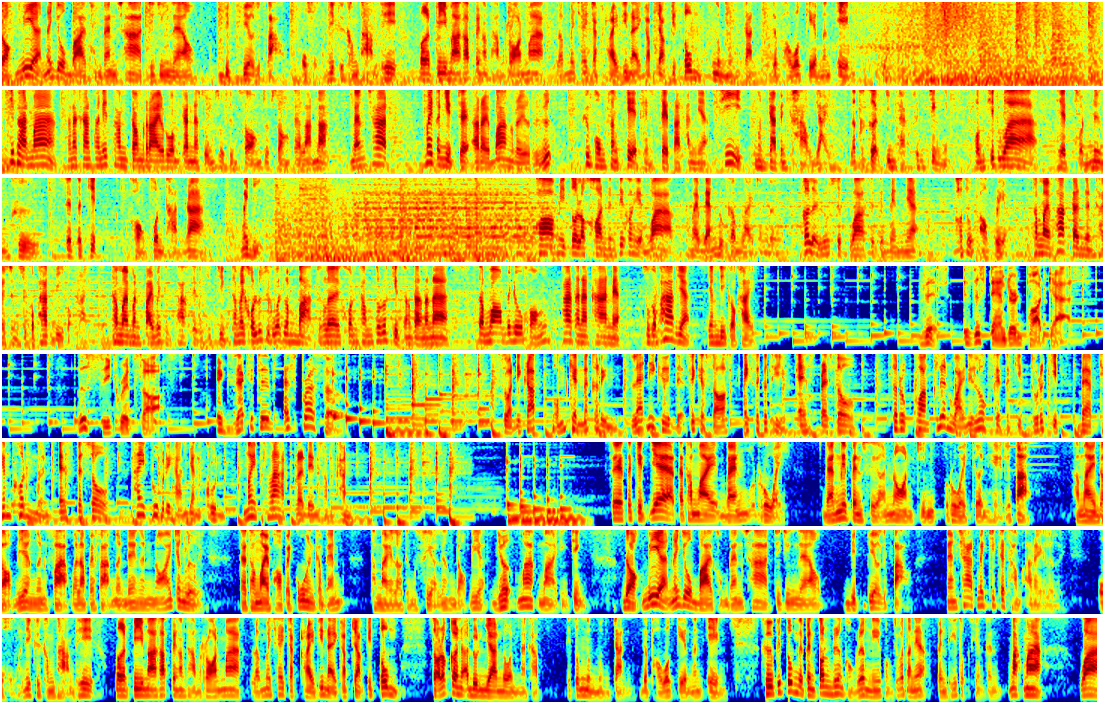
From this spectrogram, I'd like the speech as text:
ดอกเบี้ยนโยบายของแบงก์ชาติจริง ๆ แล้วบิดเบี้ยวหรือเปล่า โอ้โห นี่คือคำถามที่เปิดปีมาครับเป็นคำถามร้อนมาก แล้วไม่ใช่จากใครที่ไหนครับ จากพี่ตุ้มหนุ่มเมืองจันท์ The Power Game นั่นเอง ที่ผ่านมาธนาคารพาณิชย์ทำกำไรรวมกันนะสูงสุดถึง 2.2 แสนล้านบาท แบงก์ชาติไม่ตะหงิดใจอะไรบ้างเลยหรือ คือผมสังเกตเห็น status อันเนี้ยที่มันกลายเป็นข่าวใหญ่ แล้วก็เกิด Impact ขึ้นจริงเนี่ยผมคิดว่า เหตุผลหนึ่งคือเศรษฐกิจของคนฐานร่างไม่ดี พอมีตัวละครหนึ่งที่เขาเห็นว่าทำไมแบงค์ดูกำไรจังเลย ก็เลยรู้สึกว่าเซนติเมนต์เนี้ยเขาถูกเอาเปรียบทำไมภาคการเงินไทยสึงสุขภาพดีกว่าใครทำไมมันไปไม่ถึงภาคเศรษฐกิจจริงทำไมคนรู้สึกว่าลำบากจังเลย คนทำธุรกิจต่างๆ นานา แต่มองไปดูของภาคธนาคารเนี่ยสุขภาพเนี่ยยังดีกว่าใคร This is the Standard Podcast. The Secret Sauce. Executive Espresso สวัสดีครับ ผมเคนนักครินทร์และนี่คือ The Secret Sauce Executive Espresso สรุปความเคลื่อนไหวในโลกเศรษฐกิจธุรกิจแบบเข้มข้นเหมือนเอสเปรสโซให้ผู้บริหารอย่างคุณไม่พลาดประเด็นสำคัญ เศรษฐกิจแย่แต่ทำไมแบงค์รวย แบงค์นี่เป็นเสือนอนกินรวยเกินเหตุหรือเปล่า ทำไมดอกเบี้ยเงินฝากเวลาไปฝากเงินได้เงินน้อยจังเลย แต่ทำไมพอไปกู้เงินกับแบงค์ทำไมเราถึงเสียเรื่องดอกเบี้ยเยอะมากมายจริง ๆ ดอกเบี้ยนโยบายของแบงค์ชาติจริง ๆ แล้ว บิดเบี้ยวหรือเปล่า แบงค์ชาติไม่คิดจะทำอะไรเลย โอ้โห นี่คือคำถามที่เปิดปีมาครับเป็นคำถามร้อนมาก แล้วไม่ใช่จากใครที่ไหนครับ จากพี่ตุ้มสรกลอดุลยานนท์นะครับพี่ตุ้มหนุ่มเมืองจันทร์ The Power Game นั่นเอง คือพี่ตุ้มเนี่ยเป็นต้นเรื่องของเรื่องนี้ ผมเชื่อว่าตอนนี้เป็นที่ถกเถียงกันมากๆ ว่า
